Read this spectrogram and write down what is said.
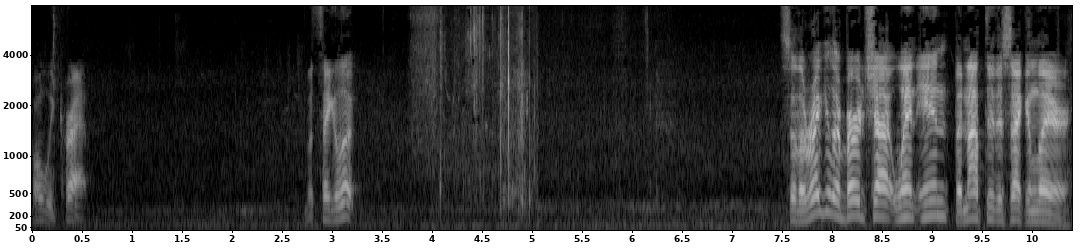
Holy crap. Let's take a look. So the regular birdshot went in, but not through the second layer.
